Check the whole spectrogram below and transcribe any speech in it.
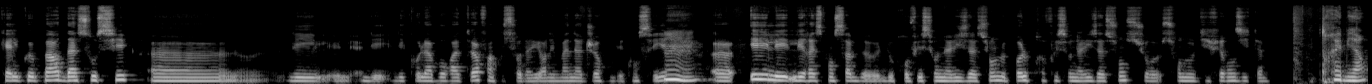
quelque part d'associer euh, les, les, les, collaborateurs, enfin que ce soit d'ailleurs les managers ou les conseillers, mmh. euh, et les, les responsables de, de, professionnalisation, le pôle professionnalisation sur, sur nos différents items. Très bien.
